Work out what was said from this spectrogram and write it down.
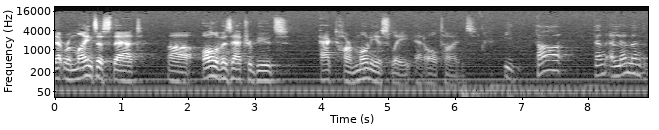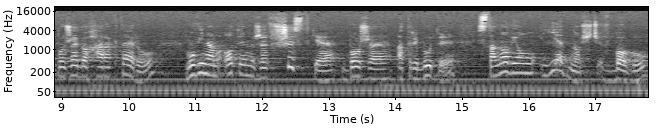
that reminds us that uh, all of His attributes act harmoniously at all times. I ta, ten element Bożego charakteru mówi nam o tym, że wszystkie Boże atrybuty stanowią jedność w Bogu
